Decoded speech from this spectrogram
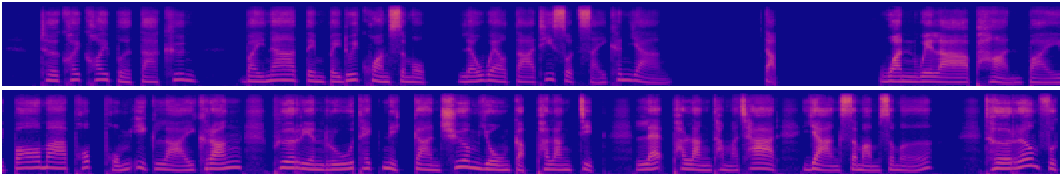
ๆ เธอค่อยๆ เปิดตาขึ้น ใบหน้าเต็มไปด้วยความสงบแล้วแววตาที่สดใสขึ้นอย่าง วันเวลาผ่านไปปอมาพบผมอีกหลายครั้ง เพื่อเรียนรู้เทคนิคการเชื่อมโยงกับพลังจิต และพลังธรรมชาติอย่างสม่ำเสมอ เธอเริ่มฝึก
